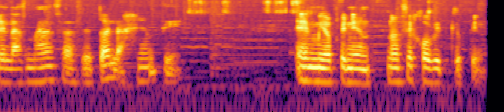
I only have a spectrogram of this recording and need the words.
de las masas, de toda la gente. En mi opinión, no sé Hobbit qué opina.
